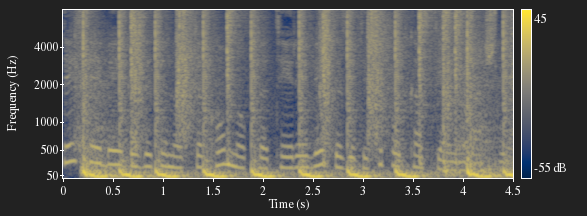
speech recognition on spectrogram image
ssbgazete.com.tr web gazetesi podcast yayını başlıyor.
